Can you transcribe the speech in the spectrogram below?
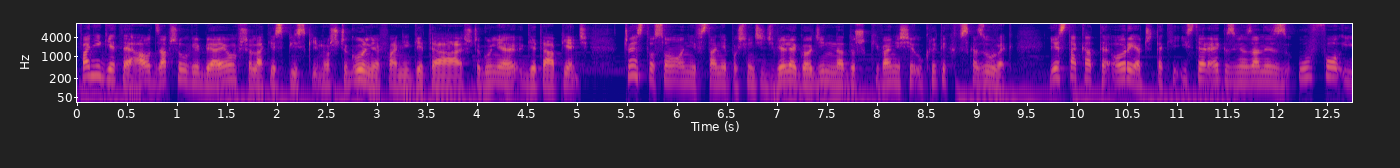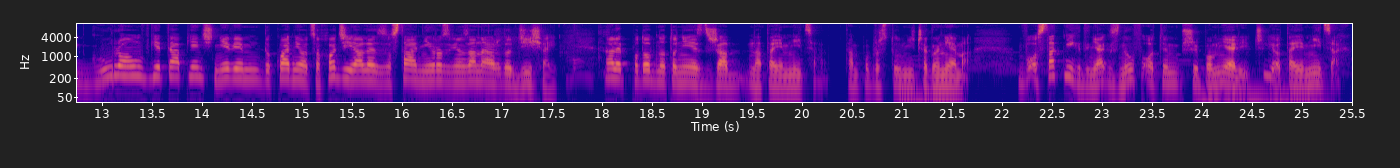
Fani GTA od zawsze uwielbiają wszelakie spiski, no szczególnie fani GTA, szczególnie GTA 5. Często są oni w stanie poświęcić wiele godzin na doszukiwanie się ukrytych wskazówek. Jest taka teoria, czy taki easter egg związany z UFO i górą w GTA 5, nie wiem dokładnie o co chodzi, ale została nierozwiązana aż do dzisiaj. No ale podobno to nie jest żadna tajemnica, tam po prostu niczego nie ma. W ostatnich dniach znów o tym przypomnieli, czyli o tajemnicach.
